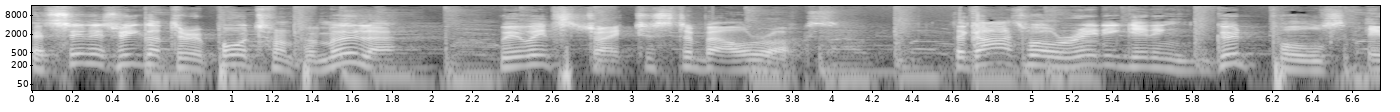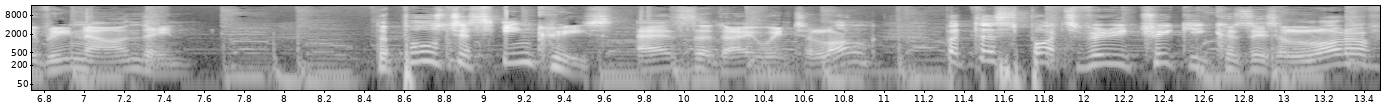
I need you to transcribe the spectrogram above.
As soon as we got the reports from Pumula, we went straight to Stabell Rocks. The guys were already getting good pulls every now and then. The pulls just increased as the day went along, but this spot's very tricky because there's a lot of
